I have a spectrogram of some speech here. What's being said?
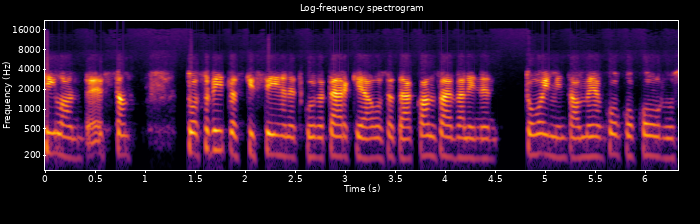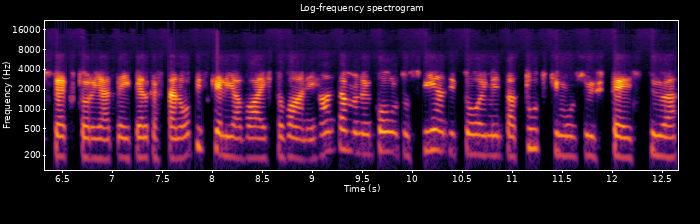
tilanteessa. Tuossa viittasikin siihen, että kuinka tärkeä osa tämä kansainvälinen toiminta on meidän koko koulutussektoria, että ei pelkästään opiskelijavaihto, vaan ihan tämmöinen koulutusvientitoiminta, tutkimusyhteistyö.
